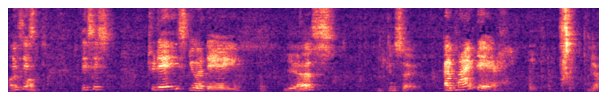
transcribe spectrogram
Ha det This is- skönt. this is today is your day Yes, you can say. and my day Ja.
